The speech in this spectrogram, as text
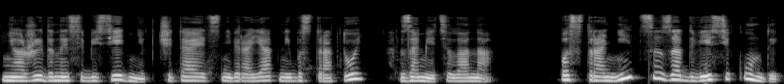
«Неожиданный собеседник читает с невероятной быстротой», — заметила она, — «по странице за две секунды»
